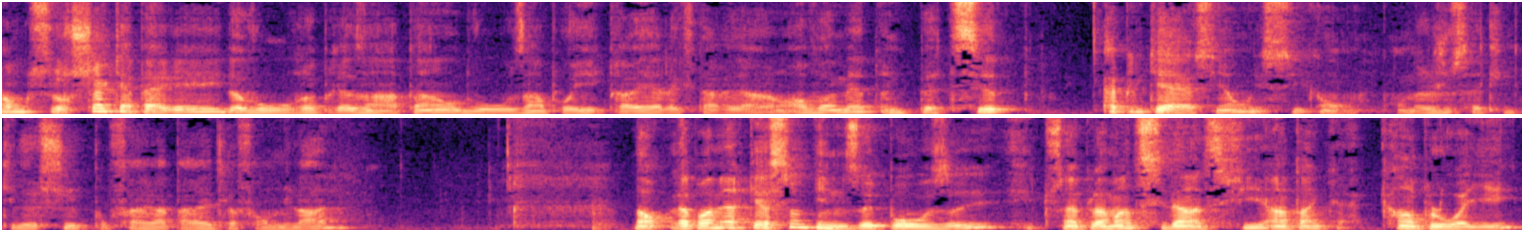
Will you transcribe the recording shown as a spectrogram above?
Donc, sur chaque appareil de vos représentants ou de vos employés qui travaillent à l'extérieur, on va mettre une petite application ici, qu'on a juste à cliquer dessus pour faire apparaître le formulaire. Donc, la première question qui nous est posée est tout simplement de s'identifier en tant qu'employé.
